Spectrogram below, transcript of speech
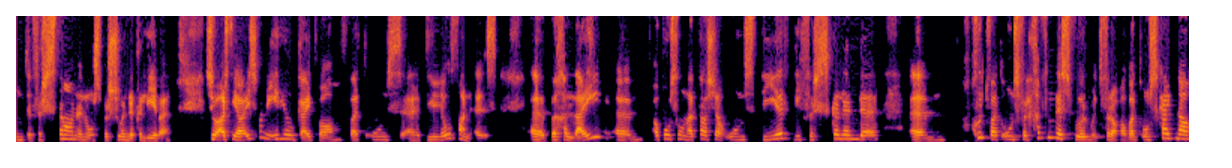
om te verstaan in ons persoonlike lewe. So as die huis van Ariel Gate waar wat ons uh, deel van is, uh begelei um apostel Natasha ons deur die verskillende um goed wat ons vergifnis voor moet vra want ons kyk na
